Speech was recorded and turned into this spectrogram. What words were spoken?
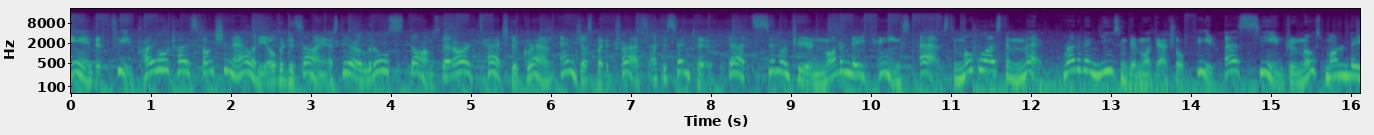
And the feet prioritize functionality over design as they are little stomps that are attached to the ground and just by the tracks at the center. That's similar to your modern day tanks apps to mobilize the mech rather than using them like actual feet as seen through most modern day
